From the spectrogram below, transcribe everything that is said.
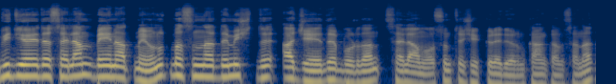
Videoya da selam beğeni atmayı unutmasınlar demişti. Ace'ye de buradan selam olsun. Teşekkür ediyorum kankam sana.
